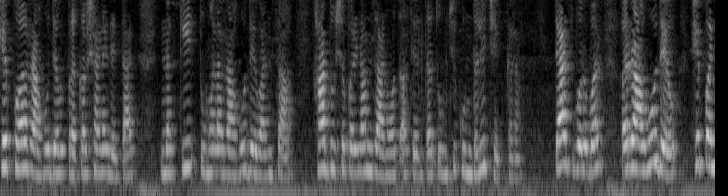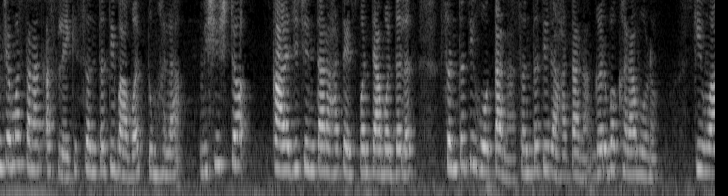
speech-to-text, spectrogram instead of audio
हे फळ राहुदेव प्रकर्षाने देतात. नक्की तुम्हाला राहुदेवांचा हा दुष्परिणाम जाणवत असेल तर तुमची कुंडली चेक करा. त्याचबरोबर राहुदेव हे पंचमस्थानात असले की संततीबाबत तुम्हाला विशिष्ट काळजी चिंता राहतेच पण त्याबद्दलच संतती होताना संतती राहताना गर्भ खराब होणं किंवा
